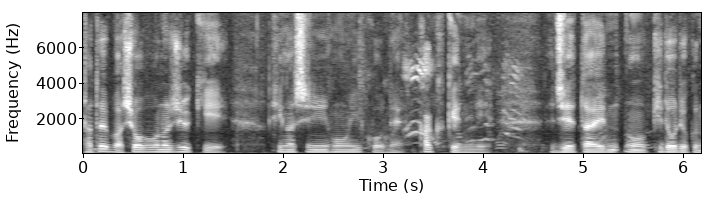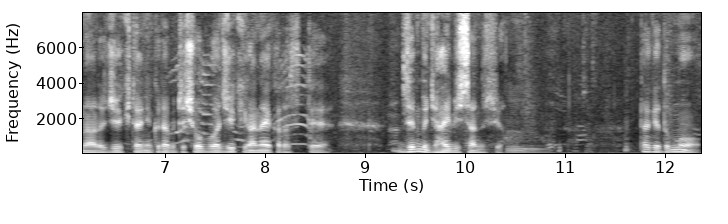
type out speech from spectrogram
例えば消防の重機東日本以降ね各県に自衛隊の機動力のある重機隊に比べて消防は重機がないからって全部に配備したんですよ。うんだけども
